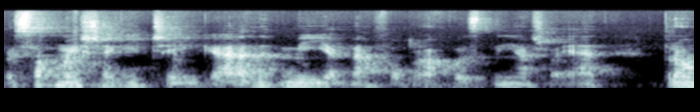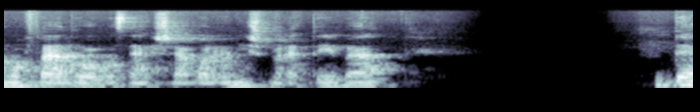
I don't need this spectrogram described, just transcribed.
szakmai segítséggel mélyebben foglalkozni a saját traumafeldolgozásával, önismeretével. De,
